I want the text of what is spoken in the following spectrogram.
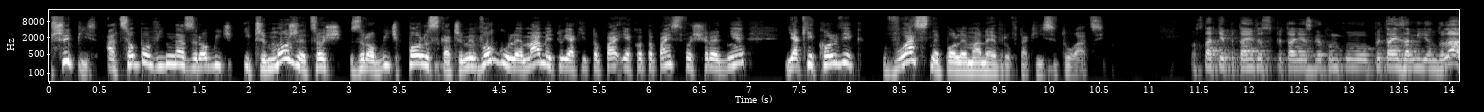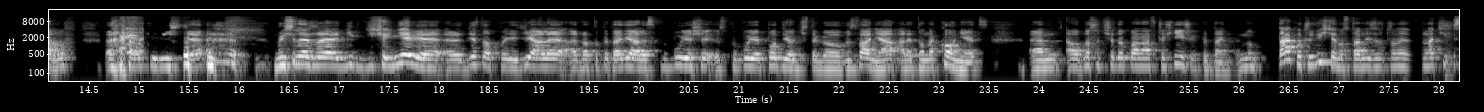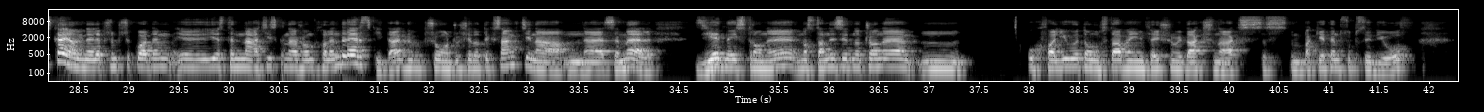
przypis. A co powinna zrobić i czy może coś zrobić Polska? Czy my w ogóle mamy tu, to, jako to państwo średnie, jakiekolwiek własne pole manewru w takiej sytuacji? Ostatnie pytanie to jest pytanie z gatunku pytań za milion dolarów. Oczywiście. Myślę, że nikt dzisiaj nie wie, e, nie zna odpowiedzi ale, na to pytanie, ale spróbuję, się, spróbuję podjąć tego wyzwania, ale to na koniec. A odnosząc się do Pana wcześniejszych pytań. No tak, oczywiście, no Stany Zjednoczone naciskają i najlepszym przykładem e, jest ten nacisk na rząd holenderski, tak, żeby przyłączył się do tych sankcji na, na SML. Z jednej strony, no Stany Zjednoczone. Mm, uchwaliły tą ustawę Inflation Reduction Act z, z tym pakietem subsydiów,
